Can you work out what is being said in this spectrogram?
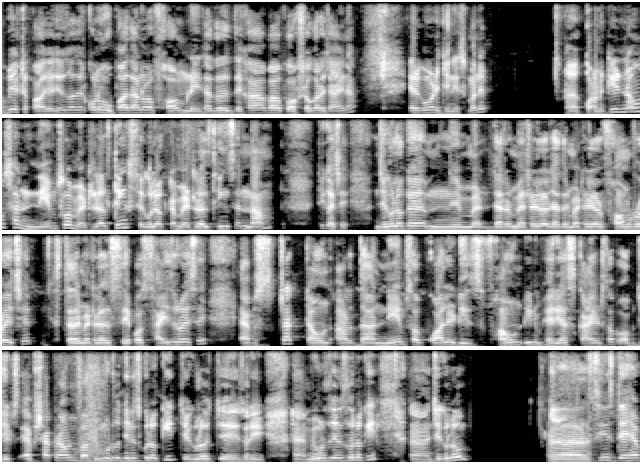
অবজেক্টে পাওয়া যায়? যেহেতু তাদের কোনো উপাদান বা ফর্ম নেই, তাদের দেখা বা স্পর্শ করা যায় না, এরকম একটা জিনিস। মানে concrete nouns are names of material things সেগুলো একটা ম্যাটেরিয়াল থিংসের নাম, ঠিক আছে? যেগুলোকে যাদের ম্যাটেরিয়াল যাদের ম্যাটেরিয়াল ফর্ম রয়েছে, তাদের ম্যাটেরিয়াল শেপ অর সাইজ রয়েছে abstract noun are the names of qualities found in various kinds of objects abstract noun বা বিমূর্ত জিনিসগুলো কি? যেগুলো সরি হ্যাঁ বিমূর্ত জিনিসগুলো কি? যেগুলো since they have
